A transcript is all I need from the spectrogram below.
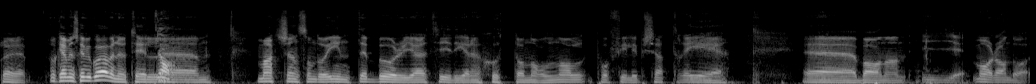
Så är det. Okej, men ska vi gå över nu till ja. eh, Matchen som då inte börjar tidigare än 17.00 på Philip Chatrier eh, banan i morgon då.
